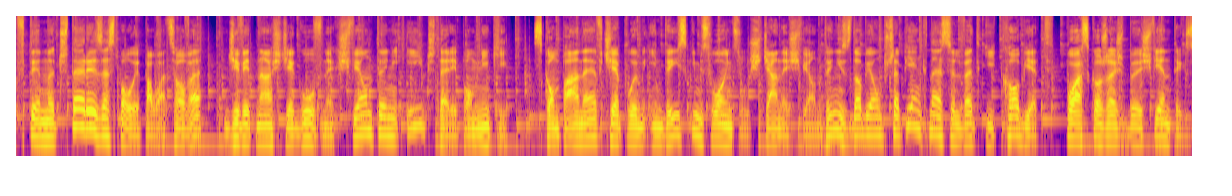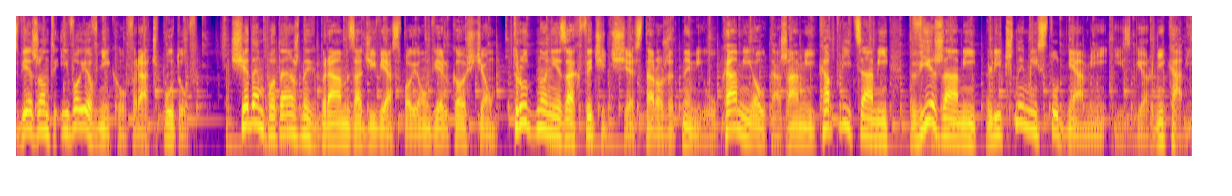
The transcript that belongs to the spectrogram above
w tym 4 zespoły pałacowe, 19 głównych świątyń i 4 pomniki. Skąpane w ciepłym indyjskim słońcu ściany świątyń zdobią przepiękne sylwetki kobiet, płaskorzeźby świętych zwierząt i wojowników Rajputów. Siedem potężnych bram zadziwia swoją wielkością. Trudno nie zachwycić się starożytnymi łukami, ołtarzami, kaplicami, wieżami, licznymi studniami i zbiornikami.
